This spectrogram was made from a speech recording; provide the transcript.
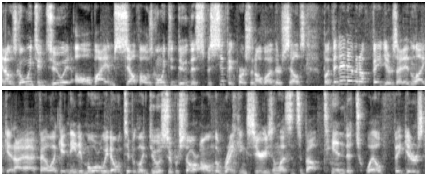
And I was going to do it all by himself. I was going to do this specific person all by themselves. But they didn't have enough figures. I didn't like it. I, I felt like it needed more. We don't typically do a superstar on the ranking series unless it's about 10 to 12 figures.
